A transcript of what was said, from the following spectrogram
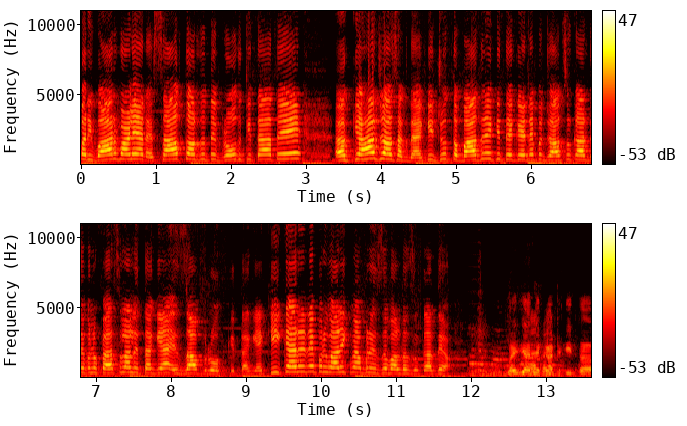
ਪਰਿਵਾਰ ਵਾਲਿਆਂ ਨੇ ਸਾਫ਼ ਤੌਰ ਦੇ ਉੱਤੇ ਵਿਰੋਧ ਕੀਤਾ ਤੇ ਕਿਹਾ ਜਾ ਸਕਦਾ ਹੈ ਕਿ ਜੋ ਤਬਾਦਲੇ ਕੀਤੇ ਗਏ ਨੇ, ਪੰਜਾਬ ਸਰਕਾਰ ਦੇ ਵੱਲੋਂ ਫੈਸਲਾ ਲਿੱਤਾ ਗਿਆ, ਇਸ ਦਾ ਵਿਰੋਧ ਕੀਤਾ ਗਿਆ। ਕੀ ਕਹਿ ਰਹੇ ਨੇ ਪਰਿਵਾਰਿਕ ਮੈਂਬਰ ਇਸ ਦੇ ਵੱਲ ਨਜ਼ਰ ਕਰਦੇ ਆ ਭਾਈ ਜੀ ਅੱਜ ਇਕੱਠ ਕੀਤਾ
